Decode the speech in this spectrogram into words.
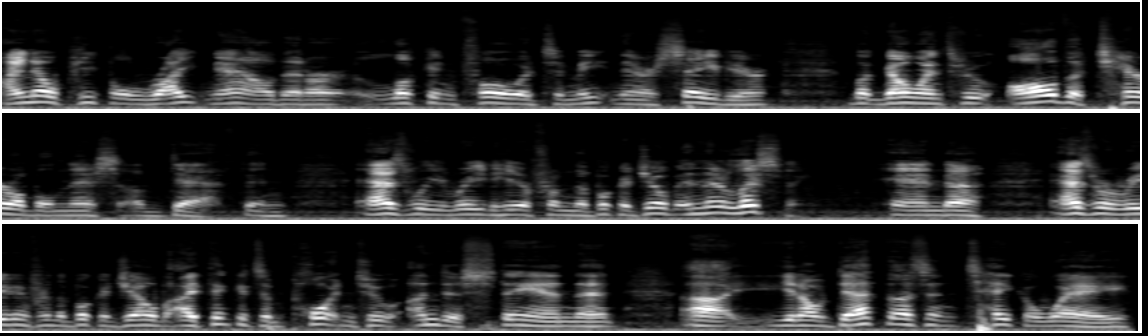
I know people right now that are looking forward to meeting their Savior, but going through all the terribleness of death. And as we read here from the book of Job, and they're listening. And uh, as we're reading from the book of Job, I think it's important to understand that, uh, you know, death doesn't take away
